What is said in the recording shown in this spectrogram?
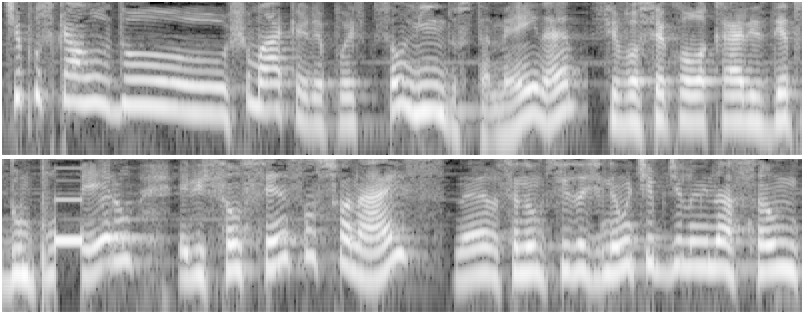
Tipo os carros do Schumacher depois, que são lindos também, né? Se você colocar eles dentro de um puteiro, eles são sensacionais, né? Você não precisa de nenhum tipo de iluminação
